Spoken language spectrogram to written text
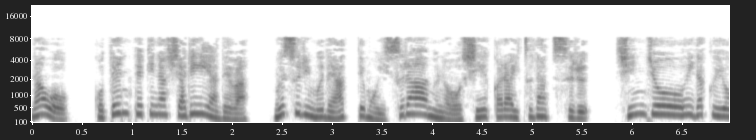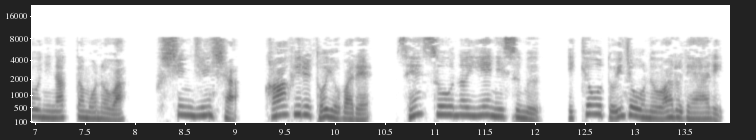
なお、古典的なシャリーアではムスリムであってもイスラームの教えから逸脱する心情を抱くようになった者は、不信心者、カーフィルと呼ばれ、戦争の家に住む異教徒以上の悪であり、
